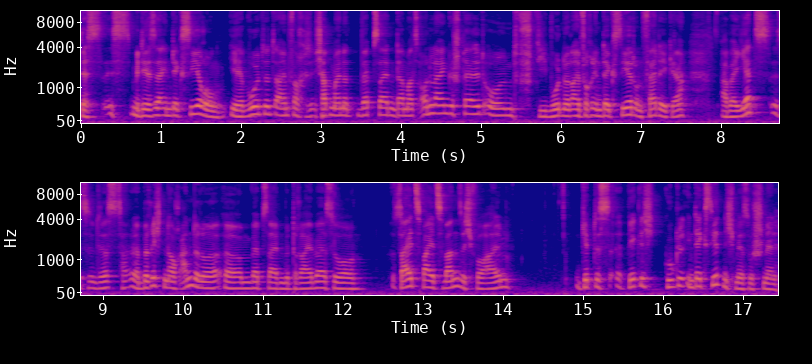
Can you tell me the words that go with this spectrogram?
das ist mit dieser Indexierung. Ihr wurdet einfach, ich habe meine Webseiten damals online gestellt und die wurden dann einfach indexiert und fertig, ja. Aber jetzt ist das, berichten auch andere ähm, Webseitenbetreiber, so seit 2020 vor allem, gibt es wirklich, Google indexiert nicht mehr so schnell.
